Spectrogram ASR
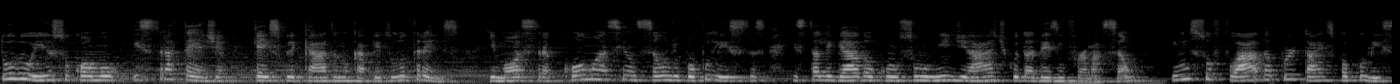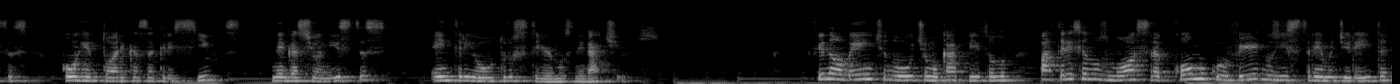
Tudo isso como estratégia que é explicada no capítulo 3, que mostra como a ascensão de populistas está ligada ao consumo midiático da desinformação insuflada por tais populistas, com retóricas agressivas, negacionistas, entre outros termos negativos. Finalmente, no último capítulo, Patrícia nos mostra como governos de extrema-direita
